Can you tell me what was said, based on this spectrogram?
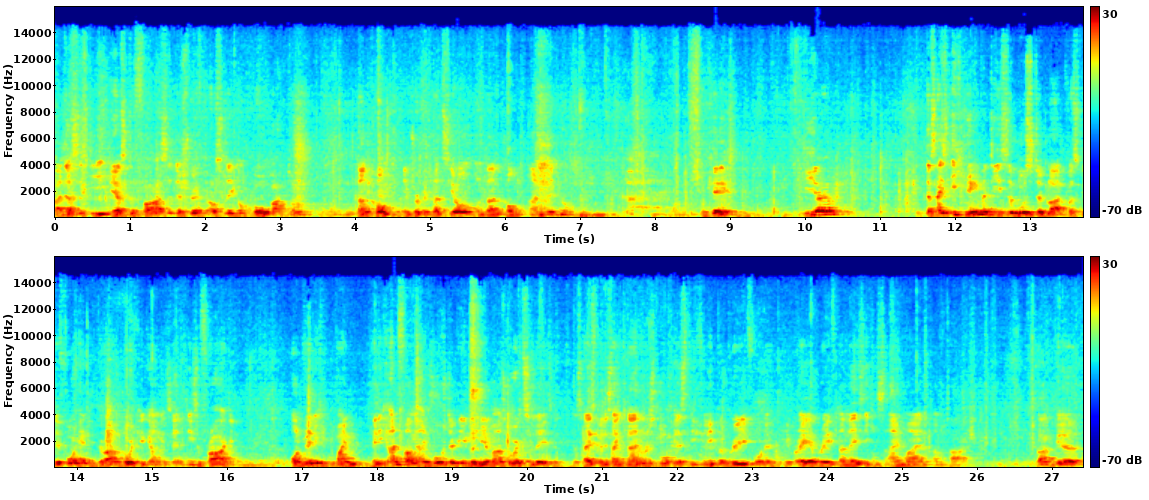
weil das ist die erste Phase der Schriftauslegung, Beobachtung. Dann kommt Interpretation und dann kommt Anwendung. Okay, hier, das heißt, ich nehme dieses Musterblatt, was wir vorhin gerade durchgegangen sind, diese Fragen, und wenn ich, beim, wenn ich anfange, ein Buch der Bibel mehrmals durchzulesen, das heißt, wenn es ein kleineres Buch ist, wie Philipperbrief oder Hebräerbrief, dann lese ich es einmal am Tag. Sagen wir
